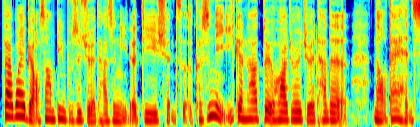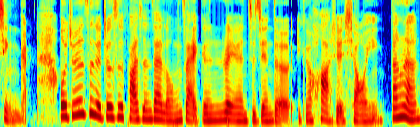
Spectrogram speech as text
在外表上并不是觉得他是你的第一选择，可是你一跟他对话，就会觉得他的脑袋很性感。我觉得这个就是发生在龙仔跟瑞恩之间的一个化学效应。当然，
